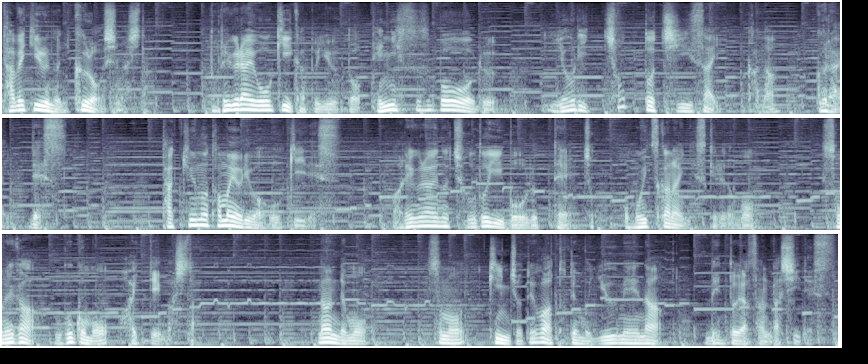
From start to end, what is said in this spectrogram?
食べきるのに苦労しました。どれぐらい大きいかというとテニスボールよりちょっと小さいかなぐらいです。卓球の球よりは大きいです。あれぐらいのちょうどいいボールってちょっと思いつかないんですけれどもそれが5個も入っていました。何でもその近所ではとても有名な弁当屋さんらしいです。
